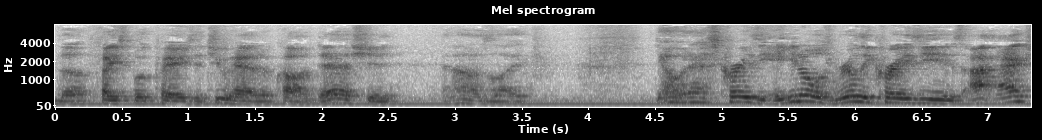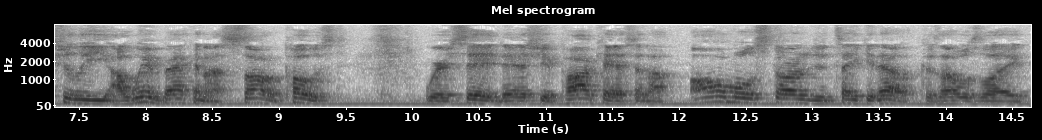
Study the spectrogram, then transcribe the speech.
the Facebook page that you had called Dad Shit. And I was like, Yo, that's crazy. And you know what's really crazy is I actually I went back and I saw the post where it said that shit podcast and I almost started to take it out because I was like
